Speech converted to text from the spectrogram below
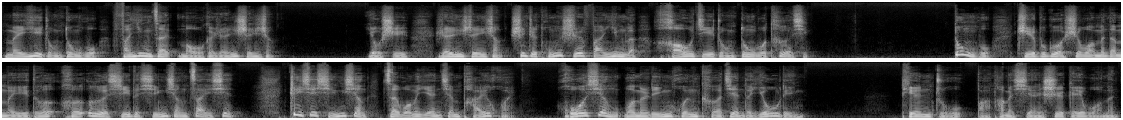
每一种动物反映在某个人身上。有时，人身上甚至同时反映了好几种动物特性。动物只不过是我们的美德和恶习的形象再现，这些形象在我们眼前徘徊，活像我们灵魂可见的幽灵。天主把它们显示给我们，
